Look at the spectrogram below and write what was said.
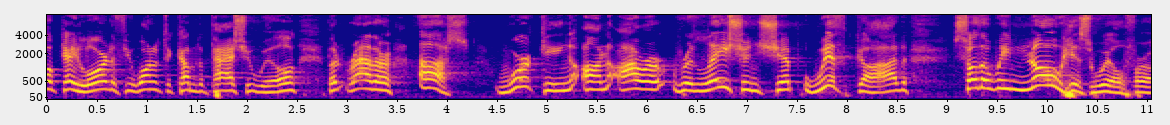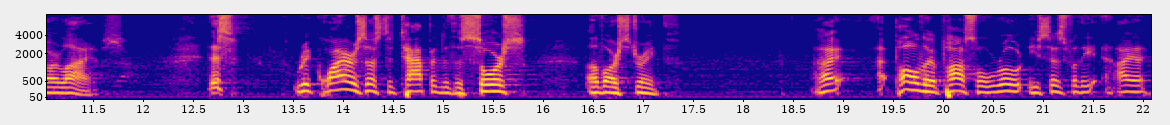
Okay, Lord, if you want it to come to pass, you will. But rather, us working on our relationship with God so that we know His will for our lives. This requires us to tap into the source of our strength. I, Paul the Apostle wrote, he says, For the, I,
